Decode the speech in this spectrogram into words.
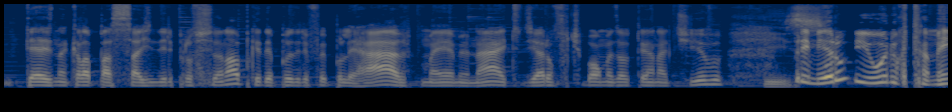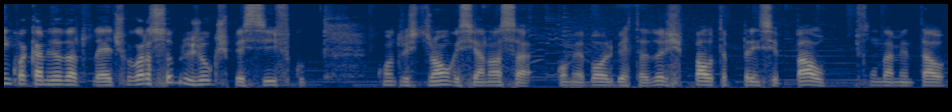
em tese naquela passagem dele profissional, porque depois ele foi pro Le Havre, pro Miami United, era um futebol mais alternativo. Isso. Primeiro e único também com a camisa do Atlético. Agora sobre o jogo específico contra o Strongest a nossa Comebol Libertadores, pauta principal, fundamental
